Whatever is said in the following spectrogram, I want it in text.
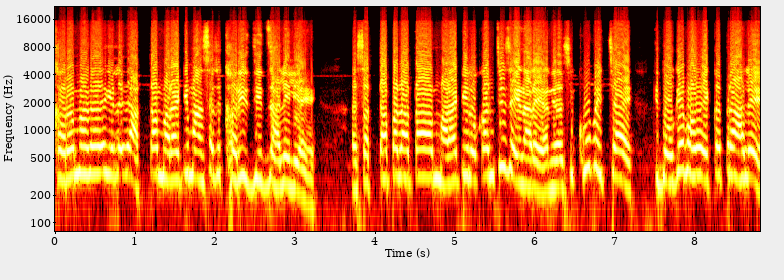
खरं म्हणायला गेलं आता मराठी माणसाची खरी जीत झालेली आहे. सत्ता पण आता मराठी लोकांचीच येणार आहे आणि अशी खूप इच्छा आहे की दोघे भाऊ एकत्र आले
